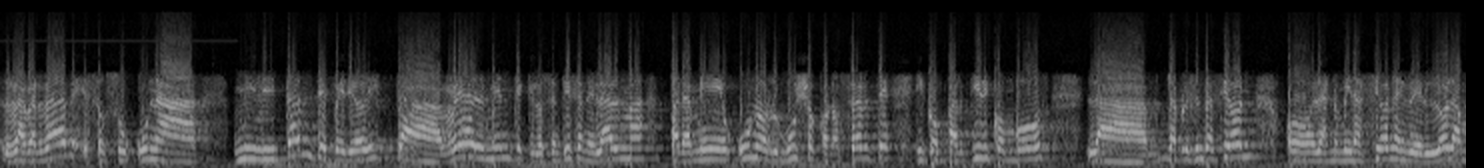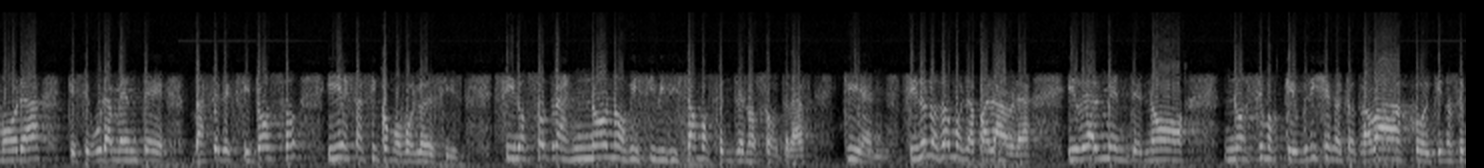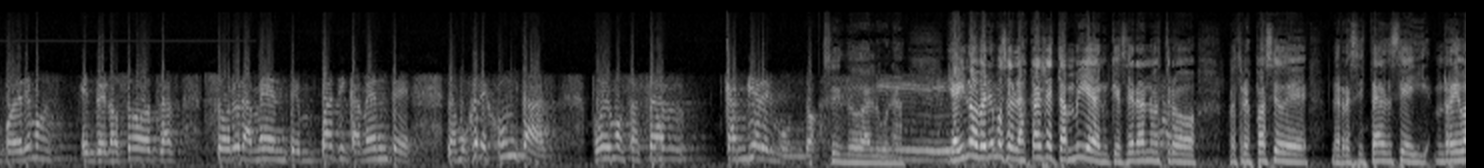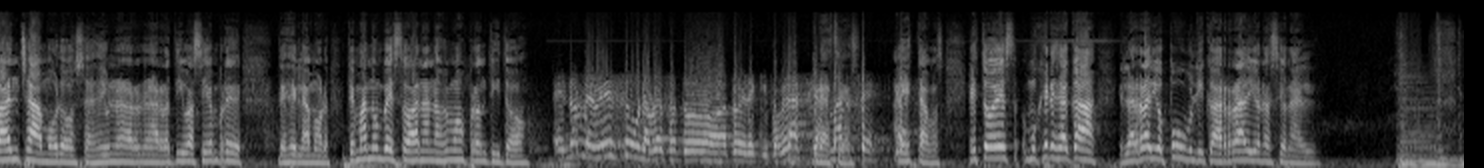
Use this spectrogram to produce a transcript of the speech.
La verdad, eso es una militante periodista realmente que lo sentís en el alma, para mí un orgullo conocerte y compartir con vos la, presentación o las nominaciones de Lola Mora, que seguramente va a ser exitoso, y es así como vos lo decís. Si nosotras no nos visibilizamos entre nosotras, ¿quién? Si no nos damos la palabra y realmente no, no hacemos que brille nuestro trabajo y que nos empoderemos entre nosotras, sororamente, empáticamente, las mujeres juntas podemos hacer cambiar el mundo. Sin duda alguna. Y... ahí nos veremos en las calles también, que será nuestro, nuestro espacio de, resistencia y revancha amorosa, de una narrativa siempre desde el amor. Te mando un beso, Ana, nos vemos prontito. Enorme beso, un abrazo a todo, a todo el equipo. Gracias, Gracias. Ahí estamos. Esto es Mujeres de Acá, en la radio pública, Radio Nacional.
